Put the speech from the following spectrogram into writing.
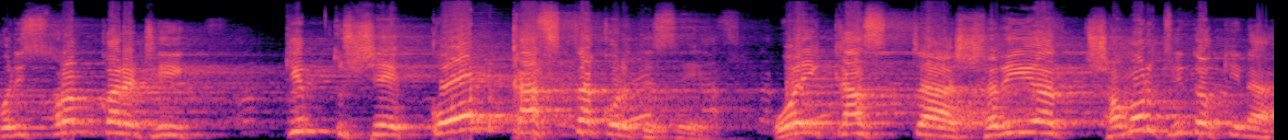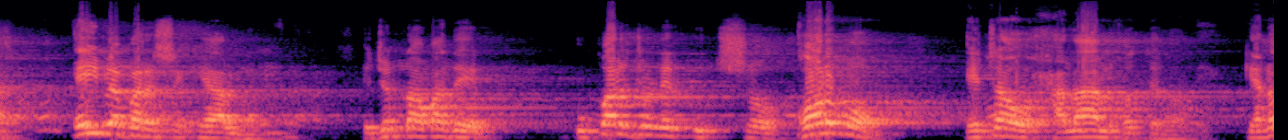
পরিশ্রম করে ঠিক, কিন্তু সে কোন কাজটা করতেছে, ওই কাজটা শরীয়ত সমর্থিত কিনা, এই ব্যাপারে সে খেয়াল রাখে। এজন্য আমাদের উপার্জনের উৎস, কর্ম, এটাও হালাল হতে হবে। কেন?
